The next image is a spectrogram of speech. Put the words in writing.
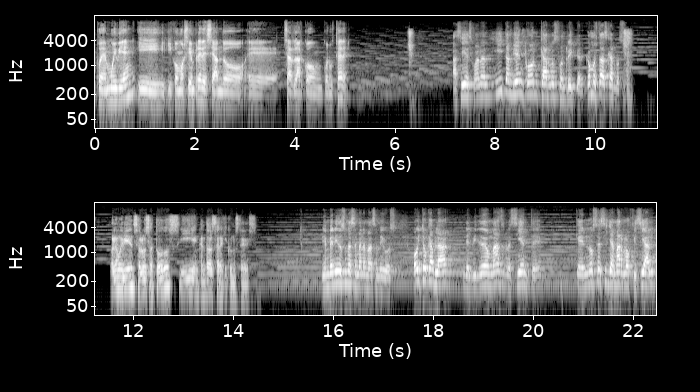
Pues muy bien y, como siempre deseando eh, charlar con ustedes. Así es, Juanan. Y también con Carlos von Richter. ¿Cómo estás, Carlos? Hola, muy bien. Saludos a todos y encantado de estar aquí con ustedes. Bienvenidos una semana más, amigos. Hoy toca hablar del video más reciente, que no sé si llamarlo oficial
